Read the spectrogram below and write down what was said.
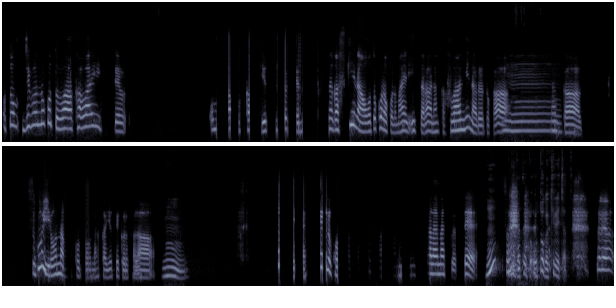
おと自分のことは可愛いって思うかって言ってるけど、なんか好きな男の子の前に行ったら、なんか不安になるとか、うん。なんか、すごいいろんなことをなんか言ってくるから、うん言ってることが見つからなくて、ん？それなんかちょっと音が切れちゃった。それは、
